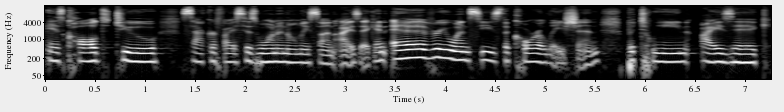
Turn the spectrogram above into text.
is called to sacrifice his one and only son, Isaac. And everyone sees the correlation between Isaac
